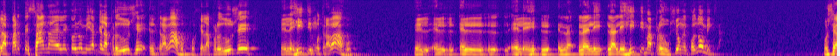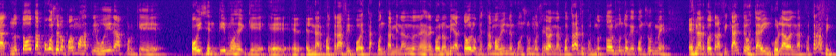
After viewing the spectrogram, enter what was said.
la parte sana de la economía que la produce el trabajo, pues que la produce el legítimo trabajo, el- la- la legítima producción económica. O sea, no todo tampoco se lo podemos atribuir a porque hoy sentimos de que eh, el, el narcotráfico está contaminando nuestra economía, todo lo que estamos viendo en consumo se va al narcotráfico. No todo el mundo que consume es narcotraficante o está vinculado al narcotráfico.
